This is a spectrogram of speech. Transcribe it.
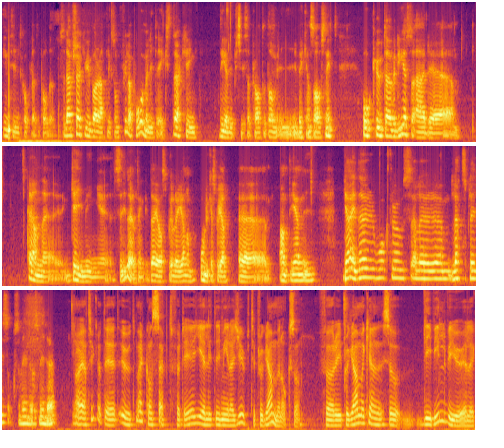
intimt kopplat till podden. Så där försöker vi bara att liksom fylla på med lite extra kring det vi precis har pratat om i, i veckans avsnitt. Och utöver det så är det eh, en eh, gaming-sida helt enkelt. Där jag spelar igenom olika spel. Eh, antingen i guider, walkthroughs eller eh, let's plays och så vidare och så vidare. Ja, jag tycker att det är ett utmärkt koncept för det ger lite mera djup till programmen också. För i programmen kan, så vi vill vi ju, eller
